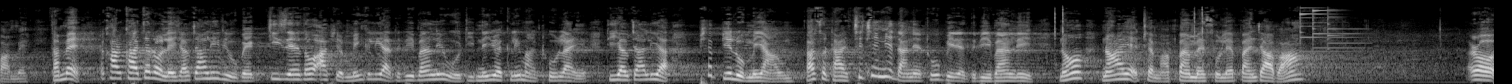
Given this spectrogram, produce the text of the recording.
ပါမယ်ဒါပေမဲ့တစ်ခါတစ်ခါကျတော့လေယောက်ျားလေးတွေကိုပဲကြီးစဲသောအဖြစ်မိန်းကလေးကတပီပန်းလေးကိုဒီနေရွက်ကလေးမှထိုးလိုက်ရင်ဒီယောက်ျားလေးကဖြတ်ပြစ်လို့မရဘူးဒါဆိုဒါချစ်ချင်းမြတ်တာနဲ့ထိုးပေးတဲ့တပီပန်းလေးနော်နားရဲ့အထက်မှာပန်မယ်ဆိုလဲပန်ကြပါအဲ့တော့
